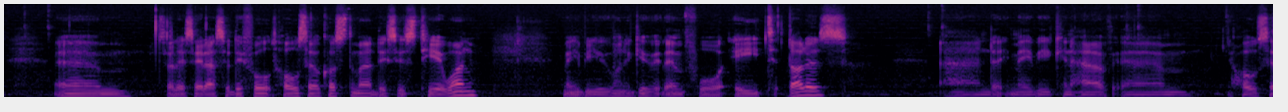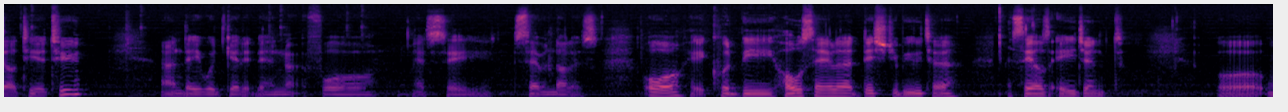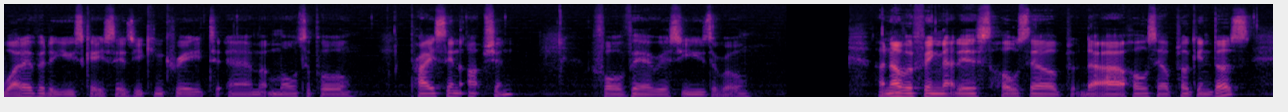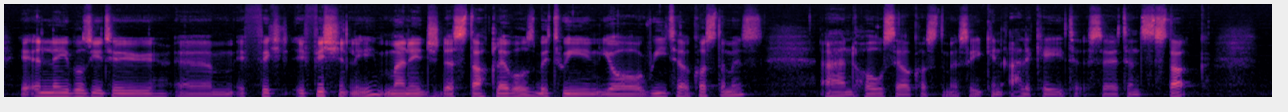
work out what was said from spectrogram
Um, so let's say that's a default wholesale customer. This is tier one. Maybe you want to give it them for eight dollars, and maybe you can have um, wholesale tier two and they would get it then for let's say seven dollars. Or it could be wholesaler distributor sales agent or whatever the use case is. You can create um, multiple pricing option for various user role. Another thing that this wholesale that our wholesale plugin does it enables you to um, effic efficiently manage the stock levels between your retail customers and wholesale customers. So you can allocate certain stock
